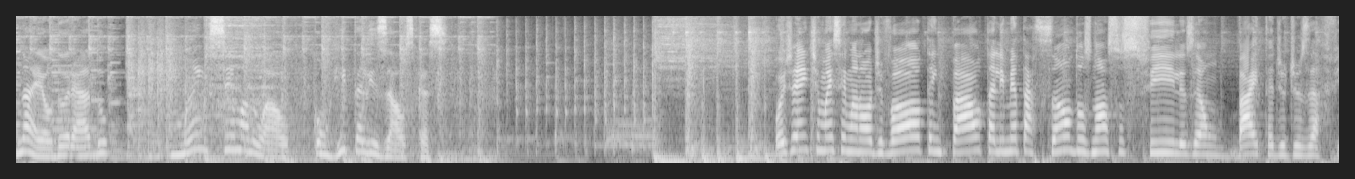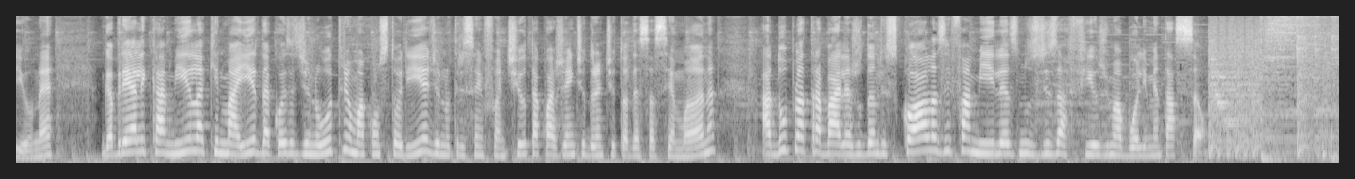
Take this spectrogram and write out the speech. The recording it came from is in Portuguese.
Na Eldorado, Mãe Sem Manual, com Rita Lizauskas. Oi, gente, Mãe Sem Manual de volta em pauta. Alimentação dos nossos filhos é um baita de desafio, né? Gabriela e Camila Kinmair, da Coisa de Nutri, uma consultoria de nutrição infantil, está com a gente durante toda essa semana. A dupla trabalha ajudando escolas e famílias nos desafios de uma boa alimentação.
